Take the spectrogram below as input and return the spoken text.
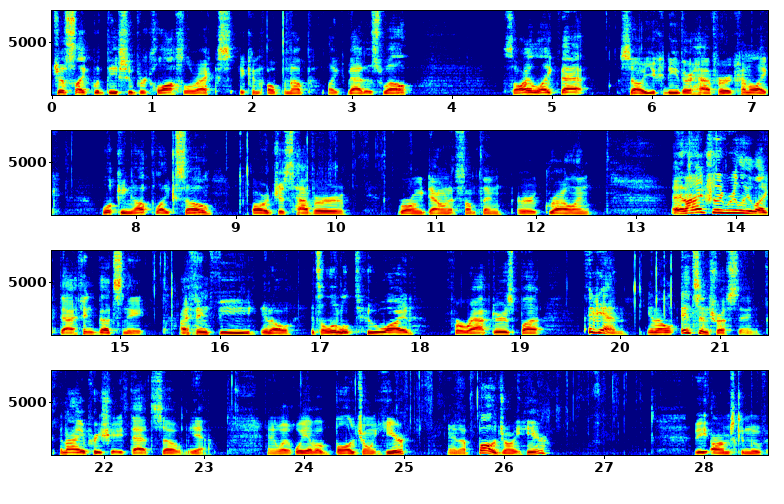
just like with the Super Colossal Rex, it can open up like that as well. So I like that. So you could either have her kind of like looking up like so, or just have her roaring down at something, or growling. And I actually really like that. I think that's neat. I think the, you know, it's a little too wide for Raptors, but again, you know, it's interesting, and I appreciate that, so yeah. Anyway, we have a ball joint here, and a ball joint here. The arms can move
